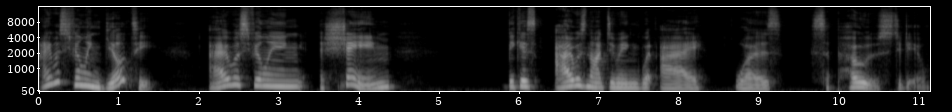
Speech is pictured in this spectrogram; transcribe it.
I was feeling guilty. I was feeling ashamed because I was not doing what I was supposed to do.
